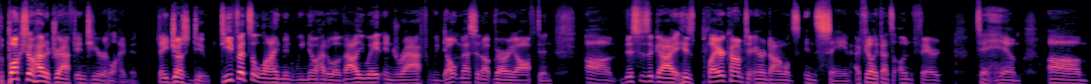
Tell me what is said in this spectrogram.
the Bucks know how to draft interior linemen. They just do. Defensive linemen, we know how to evaluate and draft. We don't mess it up very often. Um, this is a guy, his player comp to Aaron Donald's insane. I feel like that's unfair to him. Um,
